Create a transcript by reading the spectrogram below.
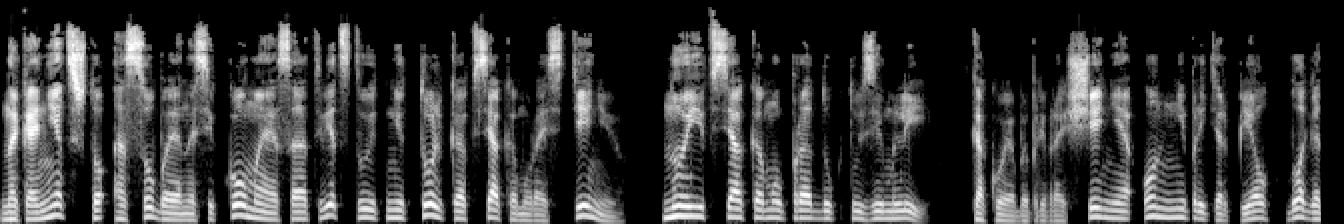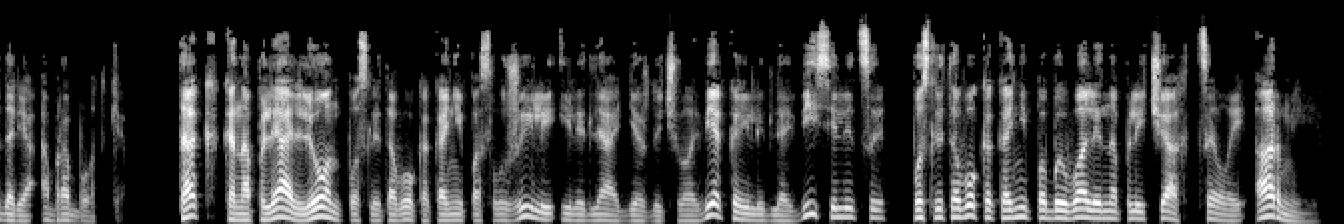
Наконец, что особое насекомое соответствует не только всякому растению, но и всякому продукту земли, какое бы превращение он не претерпел благодаря обработке. Так конопля, лен после того, как они послужили или для одежды человека, или для виселицы, после того, как они побывали на плечах целой армии,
